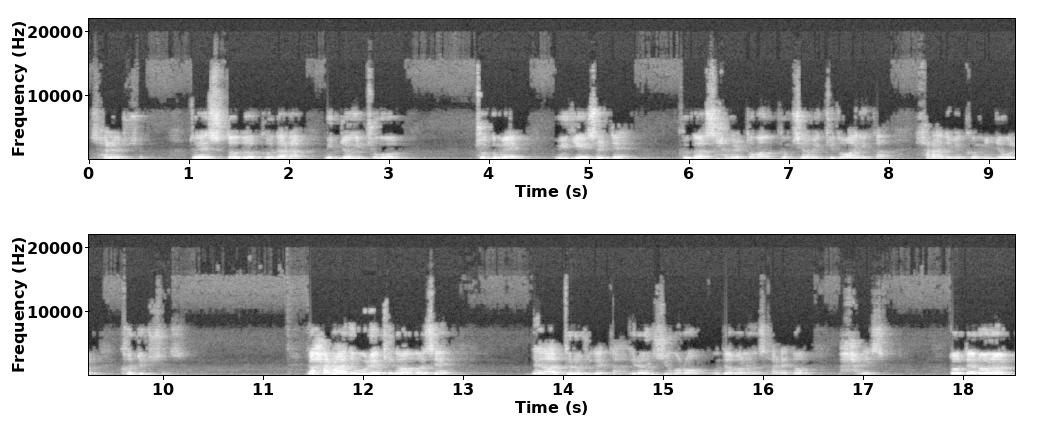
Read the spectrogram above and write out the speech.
살려주셨고 또 에스더도 그 나라 민족이 죽어, 죽음의 위기에 있을 때 그가 3일 동안 금시험에 기도하니까 하나님이 그 민족을 건져주셨어요. 그러니까 하나님 우리가 기도한 것에 내가 들어주겠다. 이런 식으로 응답하는 사례도 많이 있습니다. 또 때로는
